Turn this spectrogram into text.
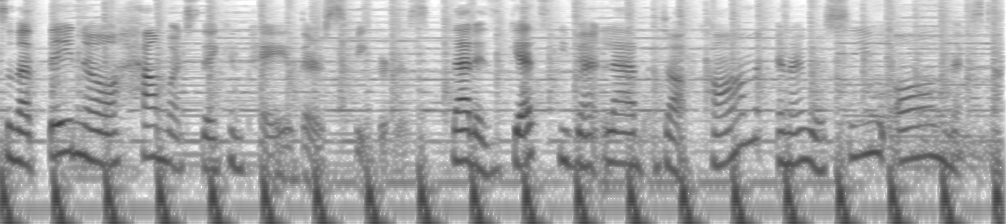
so that they know how much they can pay their speakers. That is geteventlab.com, and I will see you all next time.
